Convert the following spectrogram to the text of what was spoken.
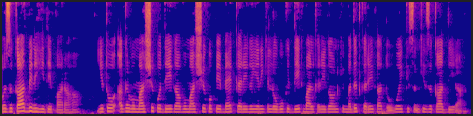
وہ زکوٰۃ بھی نہیں دے پا رہا۔ یہ تو اگر وہ معاشرے کو دے گا، وہ معاشرے کو پے بیک کرے گا یعنی کہ لوگوں کی دیکھ بھال کرے گا، ان کی مدد کرے گا، تو وہ ایک قسم کی زکوٰۃ دے رہا ہے۔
